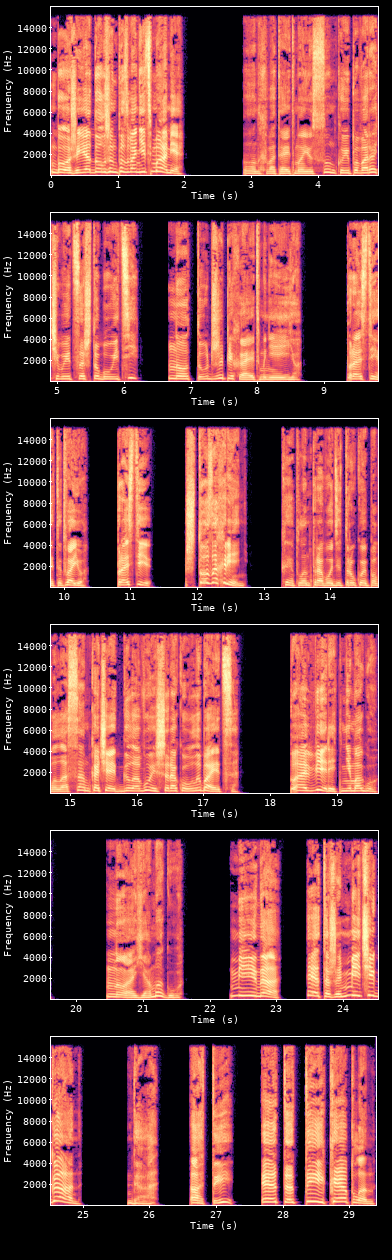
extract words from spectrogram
«Боже, я должен позвонить маме!» Он хватает мою сумку и поворачивается, чтобы уйти, но тут же пихает мне ее. «Прости, это твое. Прости. Что за хрень?» Кэплан проводит рукой по волосам, качает головой и широко улыбается. «Поверить не могу». «Ну, а я могу». «Мина! Это же Мичиган!» «Да. А ты? Это ты, Кэплан!»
